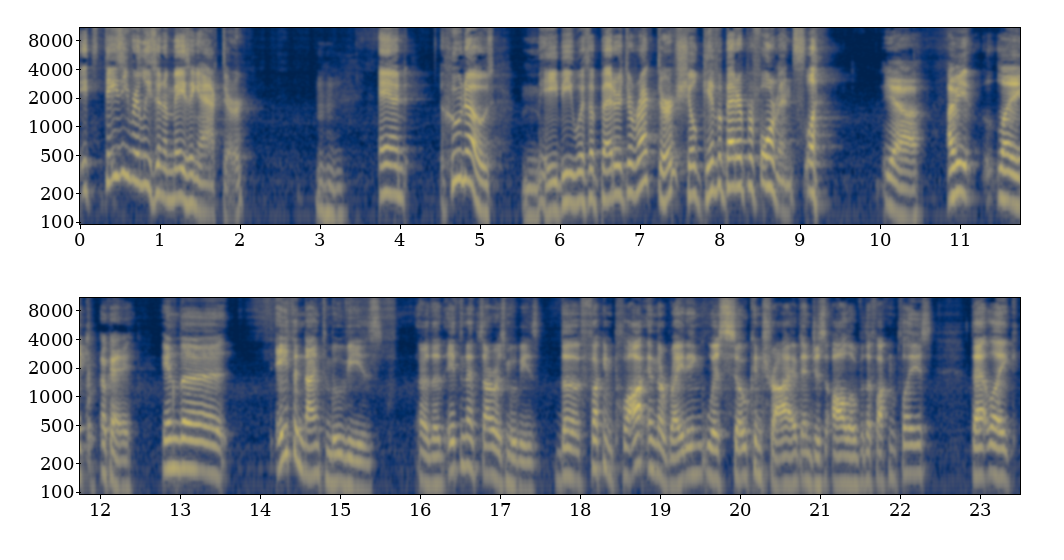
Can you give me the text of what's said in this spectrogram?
It's Daisy Ridley's an amazing actor. Mm-hmm. And who knows, maybe with a better director, she'll give a better performance. Yeah. I mean, like, okay, in the eighth and ninth movies, or the eighth and ninth Star Wars movies, the fucking plot and the writing was so contrived and just all over the fucking place that, like,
